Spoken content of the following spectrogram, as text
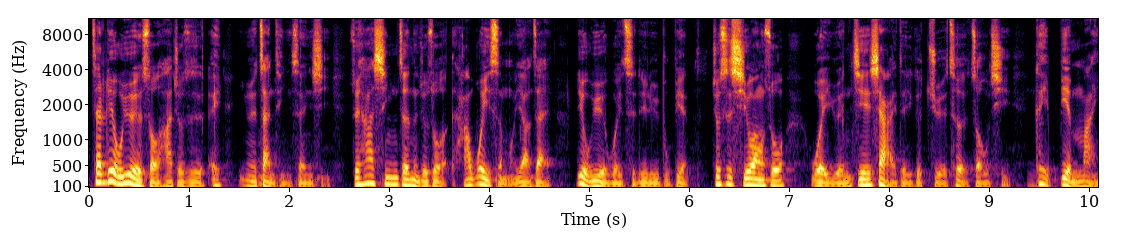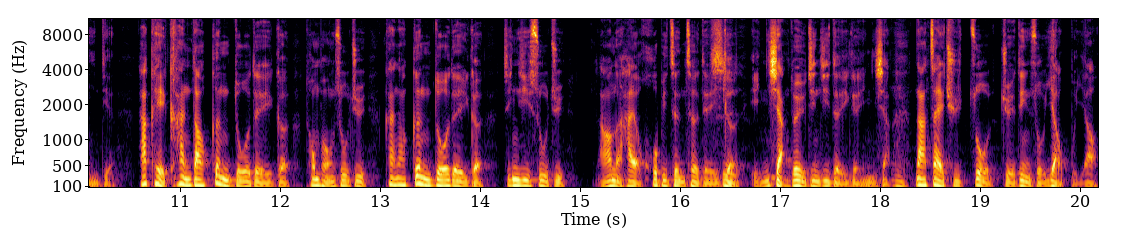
在六月的时候，他就是哎，因为暂停升息，所以他新增的就说他为什么要在六月维持利率不变，就是希望说委员接下来的一个决策周期可以变慢一点，他可以看到更多的一个通膨数据，看到更多的一个经济数据。然后呢，还有货币政策的一个影响，对于经济的一个影响，那再去做决定说要不要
